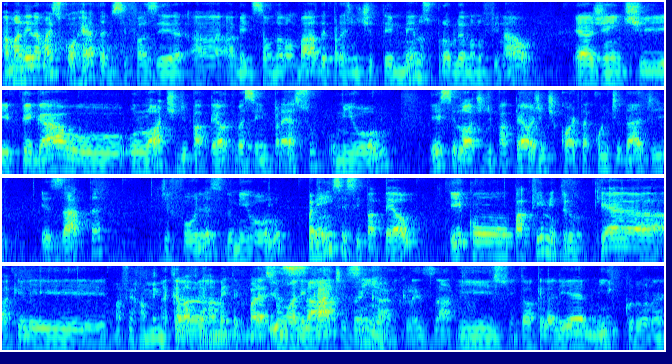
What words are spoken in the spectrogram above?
A maneira mais correta de se fazer a, a medição da lombada para a gente ter menos problema no final é a gente pegar o, o lote de papel que vai ser impresso, o miolo. Esse lote de papel a gente corta a quantidade exata de folhas do miolo, prensa esse papel e com o paquímetro, que é aquele Uma ferramenta. Aquela ferramenta que parece um exata, alicatezinho. Cara, exata. Isso, então aquilo ali é micro, né?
